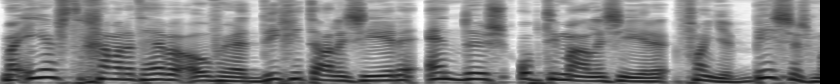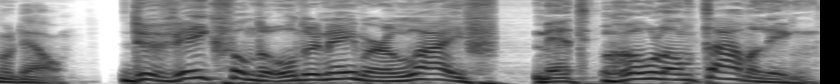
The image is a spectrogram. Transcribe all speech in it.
Maar eerst gaan we het hebben over het digitaliseren en dus optimaliseren van je businessmodel. De Week van de Ondernemer live met Roland Tameling.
